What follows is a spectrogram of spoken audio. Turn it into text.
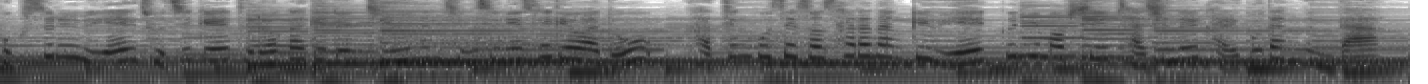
복수를 위해 조직에 들어가게 된 지우는 짐승의 세계와도 같은 곳에서 살아남기 위해 끊임없이 자신을 갈고 닦는다.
